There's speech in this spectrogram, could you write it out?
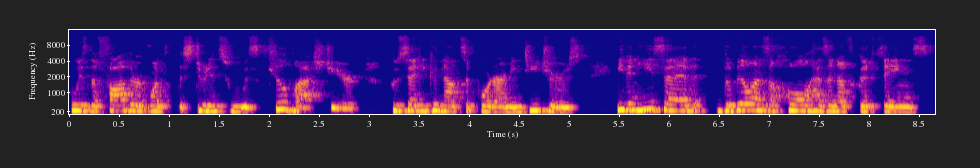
who is the father of one of the students who was killed last year, who said he could not support arming teachers, even he said the bill as a whole has enough good things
